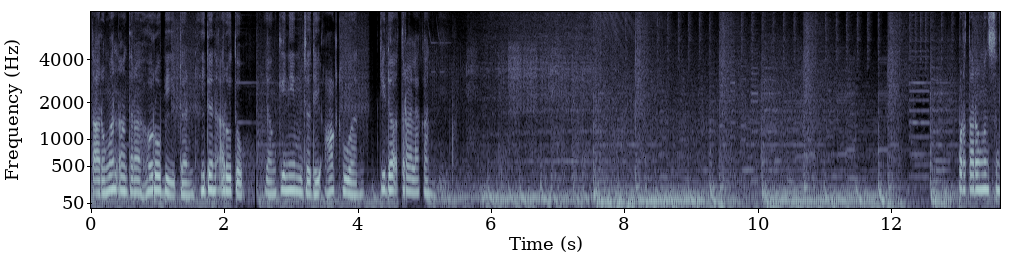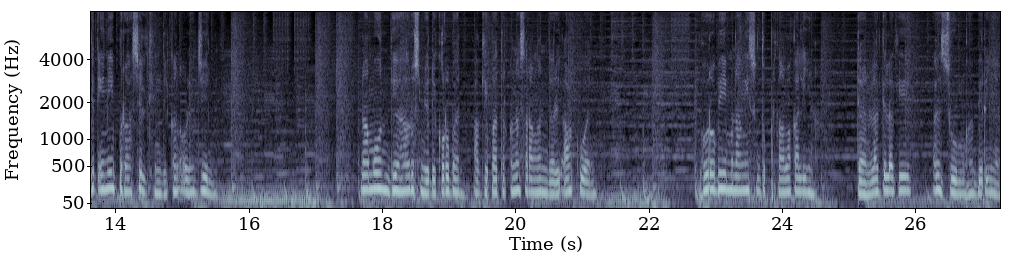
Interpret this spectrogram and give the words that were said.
Pertarungan antara Horobi dan Hiden Aruto yang kini menjadi Arc One tidak terelakkan. Pertarungan sengit ini berhasil dihentikan oleh Jin. Namun dia harus menjadi korban akibat terkena serangan dari Arc One. Horobi menangis untuk pertama kalinya, dan lagi-lagi Azu menghampirinya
